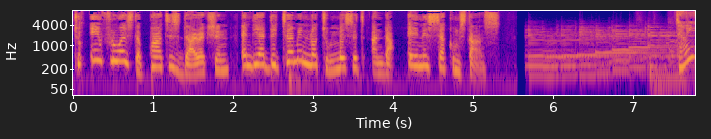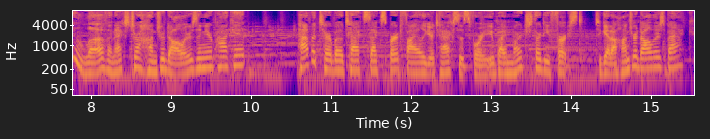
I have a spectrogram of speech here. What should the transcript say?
to influence the party's direction and they are determined not to miss it under any circumstance. Don't you love an extra $100 in your pocket? Have a TurboTax expert file your taxes for you by March 31st to get $100 back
